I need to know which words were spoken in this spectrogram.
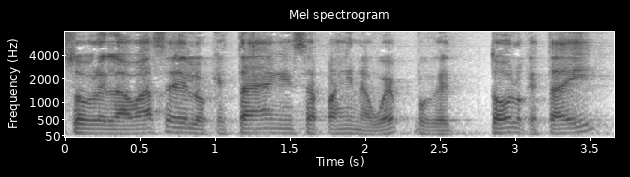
Sobre la base de lo que está en esa página web, porque todo lo que está ahí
